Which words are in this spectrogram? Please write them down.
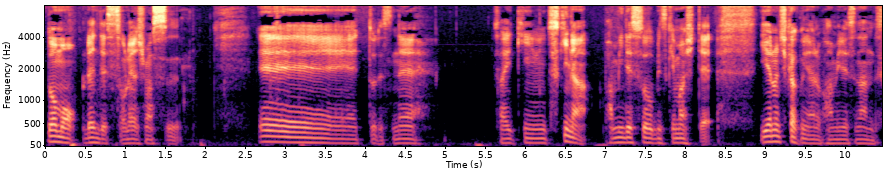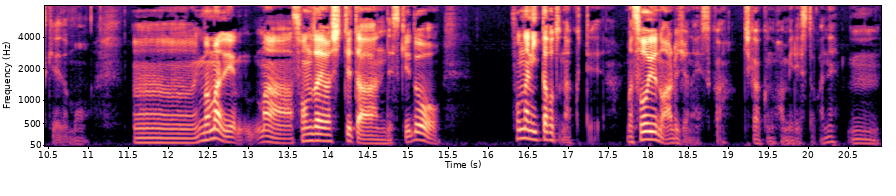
どうも、レンです。お願いします。えー、っとですね。最近好きなファミレスを見つけまして、家の近くにあるファミレスなんですけれども、うーん、今まで、まあ、存在は知ってたんですけど、そんなに行ったことなくて、まあそういうのあるじゃないですか。近くのファミレスとかね。うん。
